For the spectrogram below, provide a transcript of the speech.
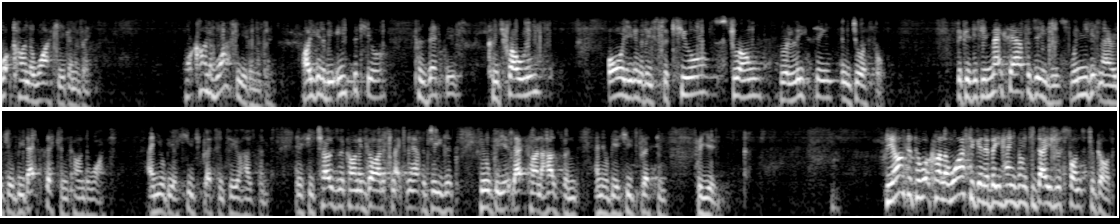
What kind of wife are you going to be? What kind of wife are you going to be? Are you going to be insecure, possessive, controlling? Or are you going to be secure, strong, releasing, and joyful? Because if you max out for Jesus, when you get married, you'll be that second kind of wife. And you'll be a huge blessing to your husband. And if you've chosen the kind of guy that's maxing out for Jesus, he'll be that kind of husband and he'll be a huge blessing for you. The answer to what kind of wife you're going to be hangs on today's response to God.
